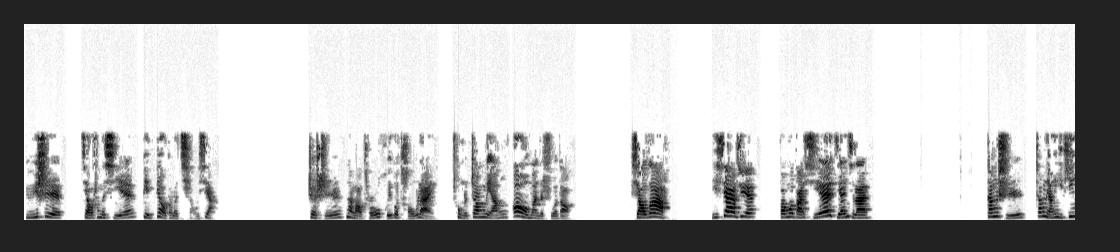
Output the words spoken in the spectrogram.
于是脚上的鞋便掉到了桥下。这时，那老头回过头来，冲着张良傲慢的说道：“小子，你下去帮我把鞋捡起来。”当时，张良一听。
